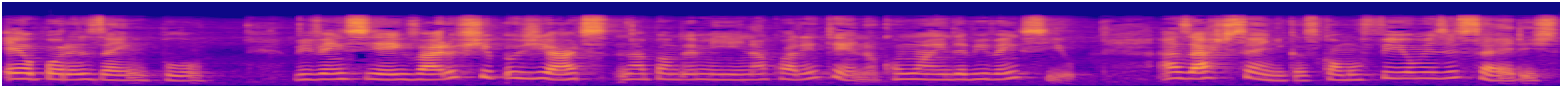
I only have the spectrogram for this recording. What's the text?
Eu, por exemplo, vivenciei vários tipos de artes na pandemia e na quarentena, como ainda vivencio. As artes cênicas, como filmes e séries,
